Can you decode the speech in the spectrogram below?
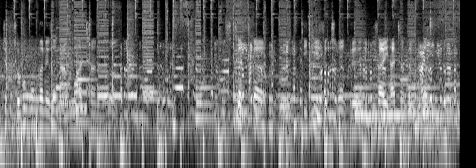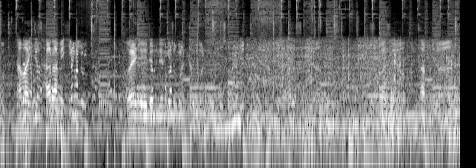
어쨌든 좁은 공간에서 나무 하차하는 거 스트레스가 있긴 있었지만 그래도 이제 무사히 하차한다 끝났습니다. 다만 이제 사람의 힘이 더해져야 된다는 게좀 안타까울 뿐이죠. 고생하셨습니다. 수고하세요. 감사합니다.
